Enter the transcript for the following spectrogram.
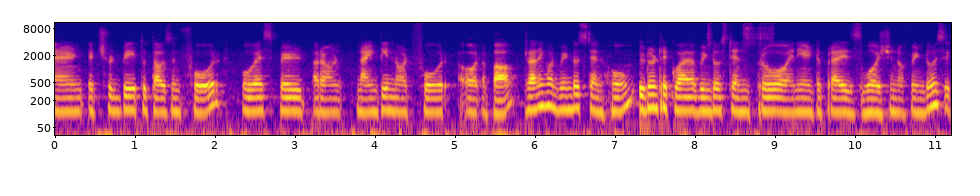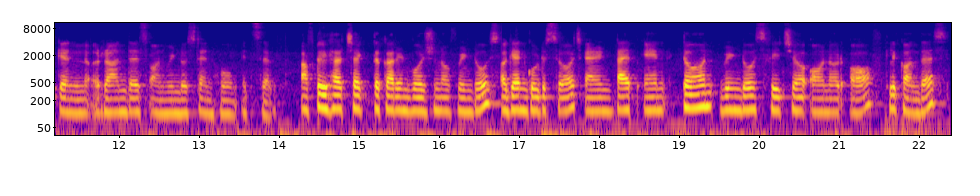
and it should be 2004 OS build around 1904 or above. Running on Windows 10 Home you don't require Windows 10 Pro or any enterprise version of Windows. You can run this on Windows 10 Home itself. After you have checked the current version of Windows again go to search and type in turn Windows feature on or off. Click on this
